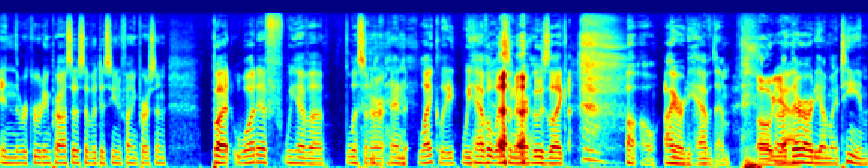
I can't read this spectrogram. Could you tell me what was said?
In the recruiting process of a disunifying person. But what if we have a listener, and likely we have a listener who's like, "Uh oh, I already have them. Oh yeah. they're already on my team."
